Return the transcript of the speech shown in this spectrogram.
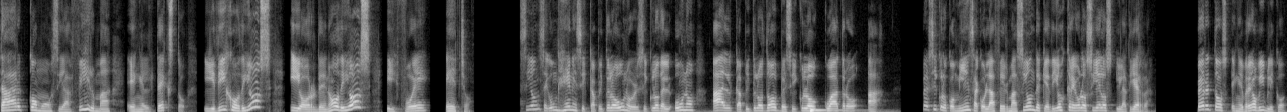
tal como se afirma en el texto. Y dijo Dios, y ordenó Dios, y fue hecho. Según Génesis capítulo 1, versículo del 1 al capítulo 2, versículo 4a. Versículo comienza con la afirmación de que Dios creó los cielos y la tierra. Expertos en hebreo bíblico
